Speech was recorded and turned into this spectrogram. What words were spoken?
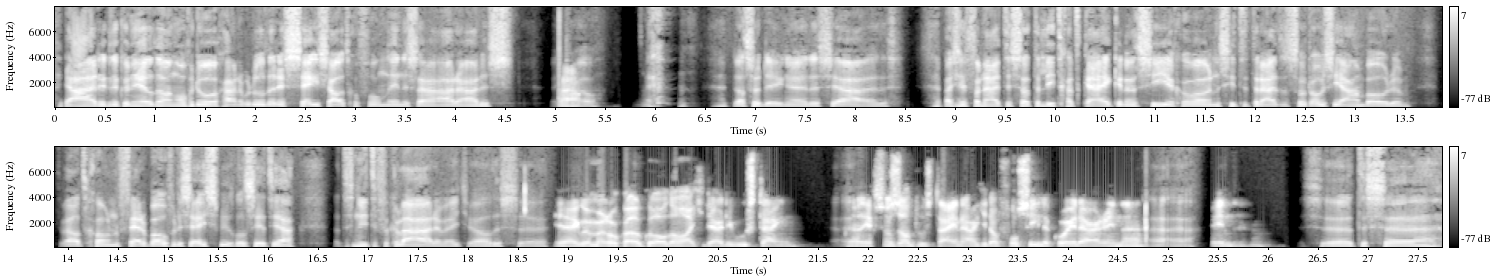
Ja, daar, kunnen we heel lang over doorgaan. Ik bedoel, er is zeezout gevonden in de Sahara, dus weet ja. wel. dat soort dingen. Dus ja, dus als je vanuit de satelliet gaat kijken, dan zie je gewoon, ziet het eruit als een soort oceaanbodem. Terwijl het gewoon ver boven de zeespiegel zit. Ja, dat is niet te verklaren, weet je wel. Dus, uh... Ja, ik ben Marokko ook al, dan had je daar die woestijn. Ja, echt zo'n zandwoestijn. Dan had je dan fossielen, kon je daarin uh, vinden. Dus uh, het, is, het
